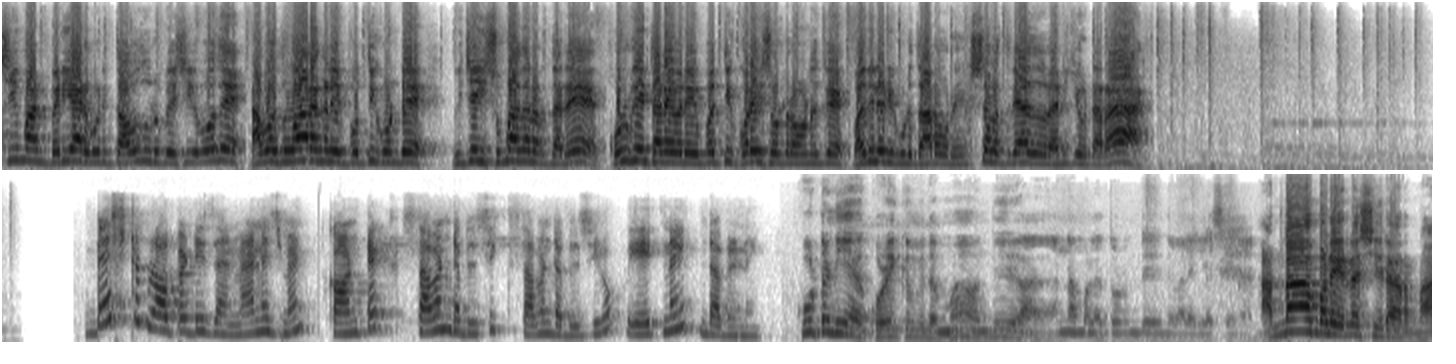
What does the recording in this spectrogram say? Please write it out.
சீமான் பெரியார் குறித்து அவதூறு பேசிய போது நவதுவாரங்களை பொத்தி கொண்டு விஜய் சும்மாதான் இருந்தாரு? கொள்கை தலைவரை பத்தி குறை சொல்றவனுக்கு பதிலடி கொடுத்தாரு? ஒரு எக்ஸலத்திலேயாவது ஒரு அறிக்கை விட்டாரா? Best Properties and Management, contact 7667008999. கூட்டணியை குழைக்கும் விதமா வந்து அண்ணாமலை தொடர்ந்து இந்த வேலைகளை செய்யறாரு அண்ணாமலை என்ன செய்யறாருன்னா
